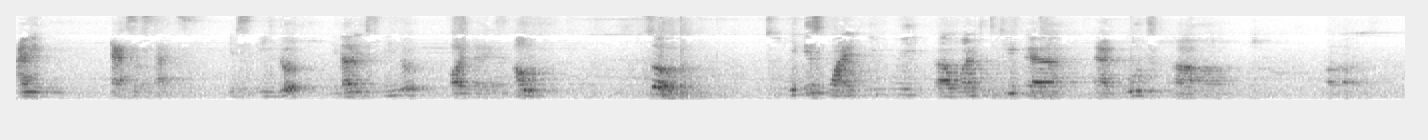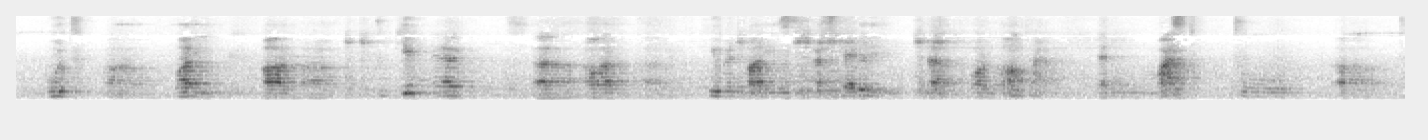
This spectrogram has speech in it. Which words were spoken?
I mean exercise. It's indoor, either it's indoor or either it's outdoor. So in this point, we uh, want to keep a, a good uh, uh, good body or to keep uh, our human body's uh, stability for a long time, then we must to, uh, to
